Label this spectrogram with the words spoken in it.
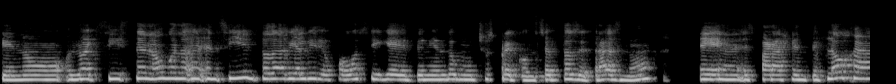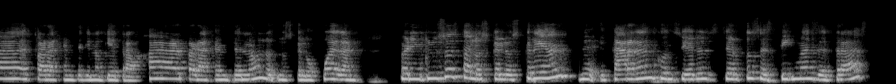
que no, no existe, ¿no? Bueno, en sí todavía el videojuego sigue teniendo muchos preconceptos detrás, ¿no? Eh, es para gente floja, es para gente que no quiere trabajar, para gente, ¿no? Los, que lo juegan, pero incluso hasta los que los crean cargan con ciertos, ciertos estigmas detrás,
